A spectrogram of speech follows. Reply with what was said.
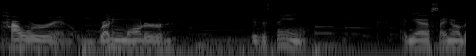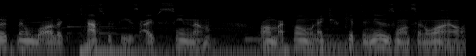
power and running water is a thing. And yes, I know there's been a lot of catastrophes. I've seen them on my phone. I do get the news once in a while.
